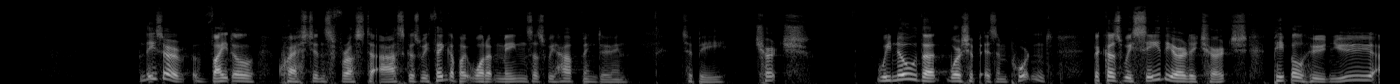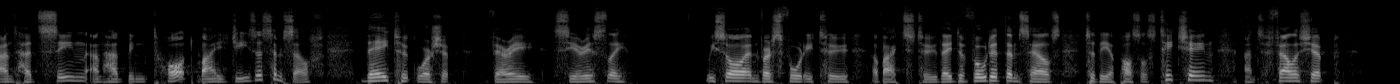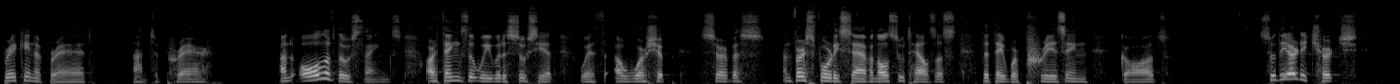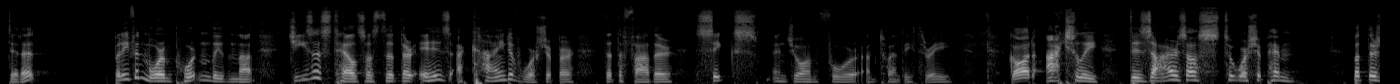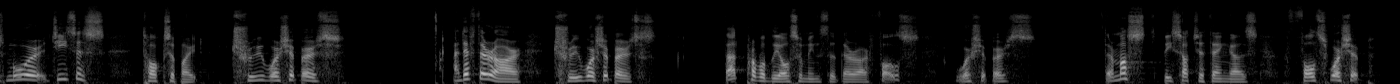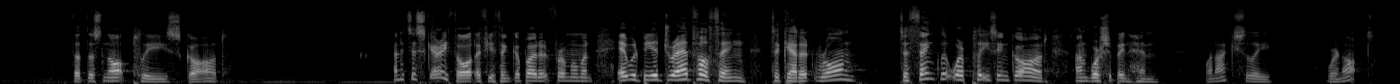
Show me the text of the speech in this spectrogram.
And these are vital questions for us to ask as we think about what it means, as we have been doing, to be church. We know that worship is important because we see the early church, people who knew and had seen and had been taught by Jesus himself, they took worship very seriously. We saw in verse 42 of Acts 2, they devoted themselves to the apostles' teaching and to fellowship, breaking of bread, and to prayer. And all of those things are things that we would associate with a worship service. And verse 47 also tells us that they were praising God. So the early church did it. But even more importantly than that, Jesus tells us that there is a kind of worshipper that the Father seeks in John 4 and 23. God actually desires us to worship Him. But there's more. Jesus talks about true worshippers. And if there are true worshippers, that probably also means that there are false worshippers. There must be such a thing as false worship that does not please God. And it's a scary thought if you think about it for a moment. It would be a dreadful thing to get it wrong, to think that we're pleasing God and worshipping Him, when actually we're not.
